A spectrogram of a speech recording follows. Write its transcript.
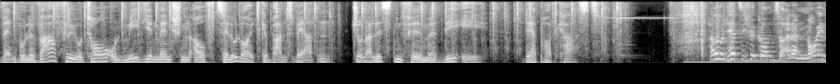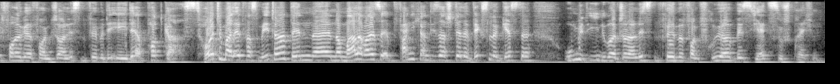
Wenn Boulevard, Feuilleton und Medienmenschen auf Celluloid gebannt werden. Journalistenfilme.de Der Podcast. Hallo und herzlich willkommen zu einer neuen Folge von Journalistenfilme.de, der Podcast. Heute mal etwas Meta, denn äh, normalerweise empfange ich an dieser Stelle wechselnde Gäste, um mit ihnen über Journalistenfilme von früher bis jetzt zu sprechen.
